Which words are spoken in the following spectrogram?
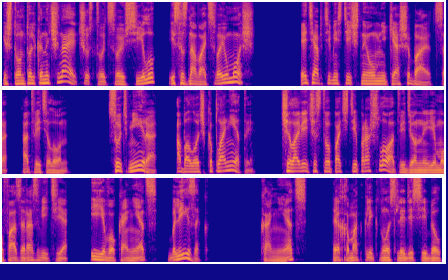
И что он только начинает чувствовать свою силу и сознавать свою мощь. «Эти оптимистичные умники ошибаются», — ответил он. «Суть мира — оболочка планеты. Человечество почти прошло отведенные ему фазы развития, и его конец близок». «Конец?» — эхом откликнулась леди Сибил.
